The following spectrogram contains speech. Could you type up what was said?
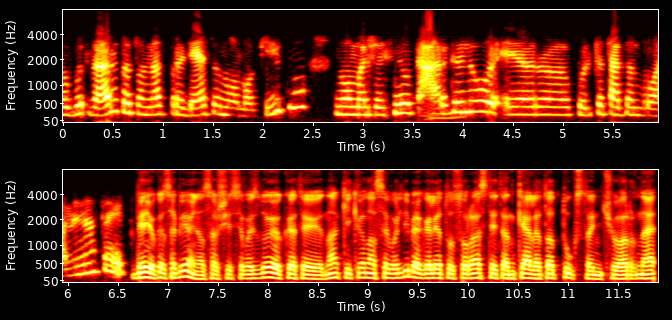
galbūt verta tuomet pradėti nuo mokyklų, nuo mažesnių pergalių ir kurti tą bendruomenę taip. Be jokios abejonės, aš įsivaizduoju, kad na, kiekviena savivaldybė galėtų surasti ten keletą tūkstančių ar ne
